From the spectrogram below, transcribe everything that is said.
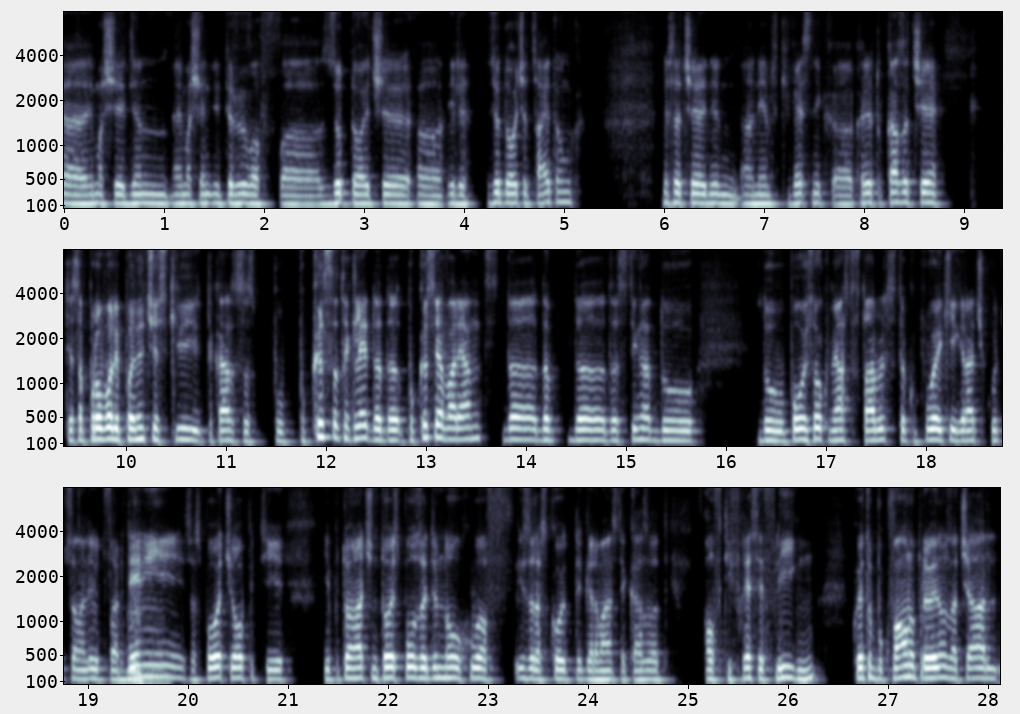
а, имаше един имаше интервю в а, Süddeutsche а, или Süddeutsche Zeitung, мисля, че е един немски вестник, където каза, че те са пробвали панически така с по, по късата глед, да, да, по късия вариант да, да, да, да стигнат до, до по-високо място в таблицата, купувайки играчи, които са нали, утвърдени, с повече опити и по този начин той използва един много хубав израз, който те германците казват auf die Fresse fliegen, което буквално преведено означава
